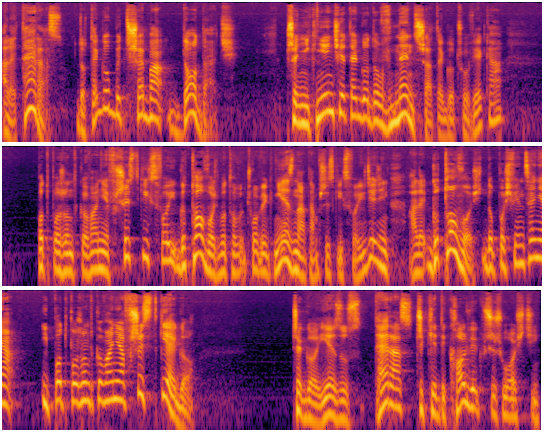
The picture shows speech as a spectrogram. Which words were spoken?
Ale teraz do tego by trzeba dodać przeniknięcie tego do wnętrza tego człowieka, podporządkowanie wszystkich swoich, gotowość, bo to człowiek nie zna tam wszystkich swoich dziedzin, ale gotowość do poświęcenia i podporządkowania wszystkiego, czego Jezus teraz czy kiedykolwiek w przyszłości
